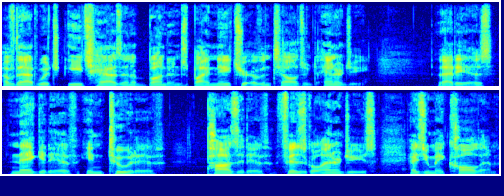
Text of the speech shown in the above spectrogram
of that which each has in abundance by nature of intelligent energy, that is, negative, intuitive, positive, physical energies, as you may call them.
